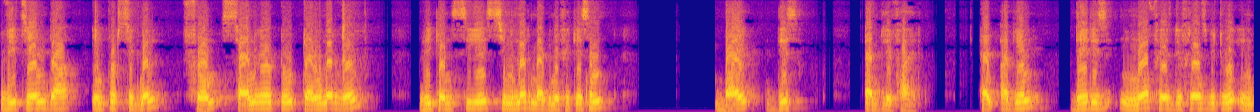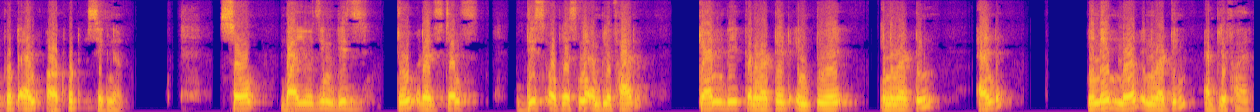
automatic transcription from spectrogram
we change the input signal from sine wave to triangular wave we can see a similar magnification by this amplifier and again there is no phase difference between input and output signal so by using these two resistance this operational amplifier can be converted into a inverting and in a non-inverting amplifier.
